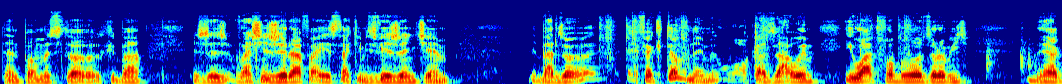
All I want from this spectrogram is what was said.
ten pomysł to chyba, że właśnie żyrafa jest takim zwierzęciem bardzo efektownym, okazałym i łatwo było zrobić, no jak,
